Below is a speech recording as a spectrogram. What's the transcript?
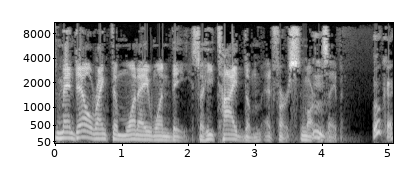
Mandel ranked them one A, one B, so he tied them at first. Martin Hmm. Saban. Okay.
